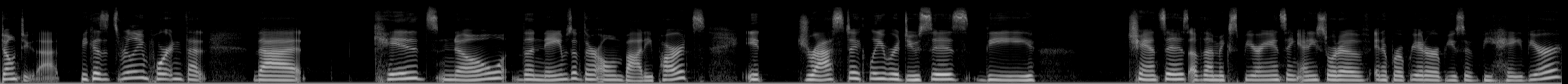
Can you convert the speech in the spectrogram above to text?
Don't do that because it's really important that that kids know the names of their own body parts. It drastically reduces the chances of them experiencing any sort of inappropriate or abusive behavior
